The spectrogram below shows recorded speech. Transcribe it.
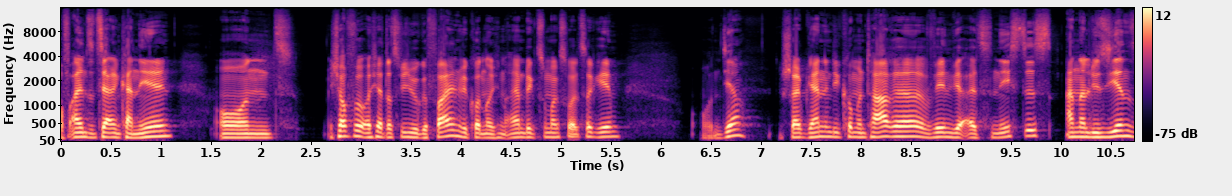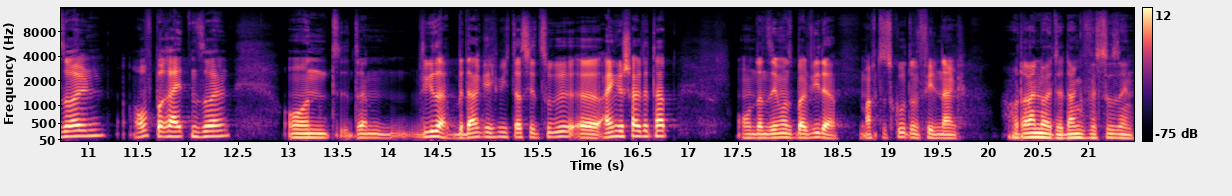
auf allen sozialen Kanälen. Und ich hoffe, euch hat das Video gefallen. Wir konnten euch einen Einblick zu Max Holzer geben. Und ja, schreibt gerne in die Kommentare, wen wir als nächstes analysieren sollen, aufbereiten sollen. Und dann, wie gesagt, bedanke ich mich, dass ihr zuge äh, eingeschaltet habt. Und dann sehen wir uns bald wieder. Macht es gut und vielen Dank. Haut rein, Leute. Danke fürs Zusehen.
